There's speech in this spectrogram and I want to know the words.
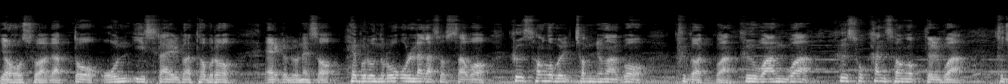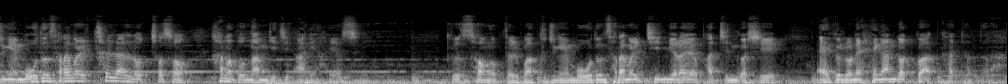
여호수아가 또 온 이스라엘과 더불어 에글론에서 헤브론으로 올라가서 싸워 그 성읍을 점령하고 그것과 그 왕과 그 속한 성읍들과 그 중에 모든 사람을 칼날로 쳐서 하나도 남기지 아니하였으니 그 성읍들과 그 중에 모든 사람을 진멸하여 바친 것이 에글론에 행한 것과 같았더라.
